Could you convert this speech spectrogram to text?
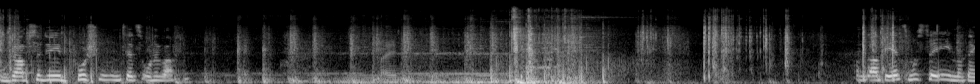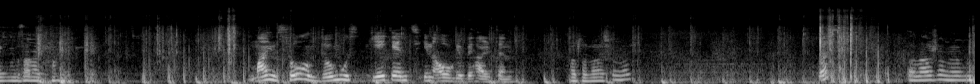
Und glaubst du, die pushen uns jetzt ohne Waffen? Und ab jetzt musst du eh immer denken, was einer kommt. mein Sohn, du musst Gegend im Auge behalten. Oh, da war schon was? Was? Da war schon was.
